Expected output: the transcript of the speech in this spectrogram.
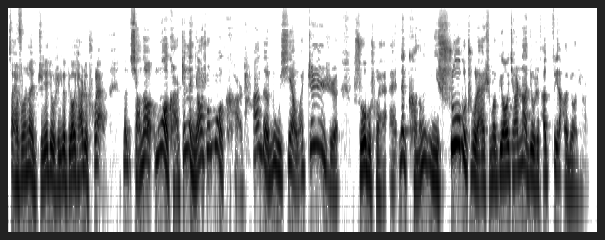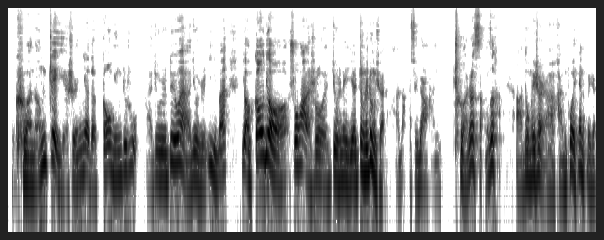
撒切夫人，那直接就是一个标签就出来了。那想到默克尔，真的你要说默克尔他的路线，我还真是说不出来。哎，那可能你说不出来什么标签，那就是他最大的标签。可能这也是人家的高明之处啊，就是对外啊，就是一般要高调说话的时候，就是那些政治正确的啊，那随便喊，扯着嗓子喊啊都没事啊，喊破天都没事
